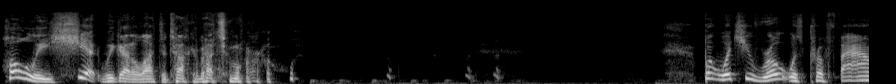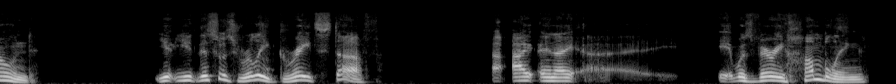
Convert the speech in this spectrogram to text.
Holy shit, we got a lot to talk about tomorrow. but what you wrote was profound. You, you, this was really great stuff. I and I, I, it was very humbling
